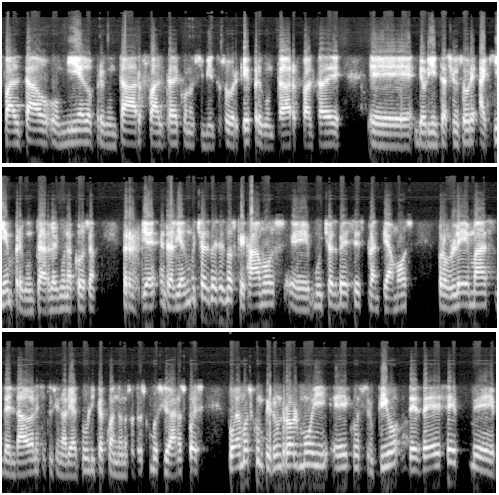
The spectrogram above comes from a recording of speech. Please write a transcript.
falta o, miedo a preguntar, falta de conocimiento sobre qué preguntar, falta de, eh, orientación sobre a quién preguntarle alguna cosa. Pero en realidad muchas veces nos quejamos, eh, muchas veces planteamos problemas del lado de la institucionalidad pública cuando nosotros como ciudadanos pues podemos cumplir un rol muy eh, constructivo desde ese eh,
